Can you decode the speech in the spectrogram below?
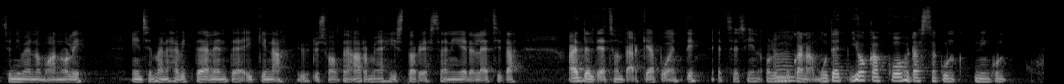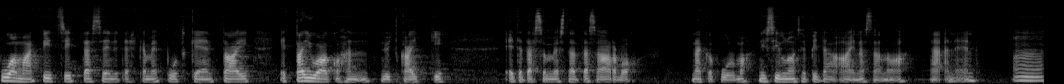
se nimenomaan oli ensimmäinen hävittäjälentäjä ikinä Yhdysvaltain armeijan historiassa ja niin edelleen, että sitä ajateltiin, että se on tärkeä pointti, että se siinä oli mm. mukana. Mutta joka kohdassa, kun niin kun huomaa, että vitsi, tässä ei nyt ehkä me putkeen, tai että tajuaakohan nyt kaikki, että tässä on myös tämä tasa-arvo näkökulma, niin silloin se pitää aina sanoa ääneen. Mm.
